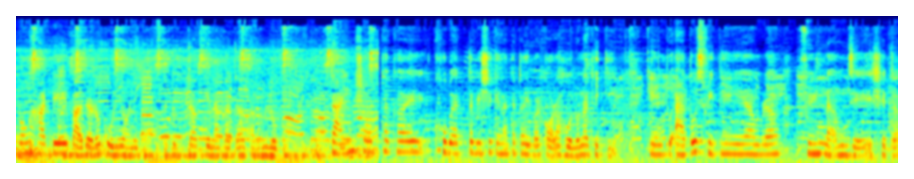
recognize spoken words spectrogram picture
এবং হাটে বাজারও করি অনেক, টুকটাক কেনাকাটা, কারণ লোক টাইম শর্ট থাকায় খুব একটা বেশি কেনাকাটা এবার করা হলো না ঠিকই। কিন্তু এত স্মৃতি নিয়ে আমরা ফিরলাম যে সেটা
